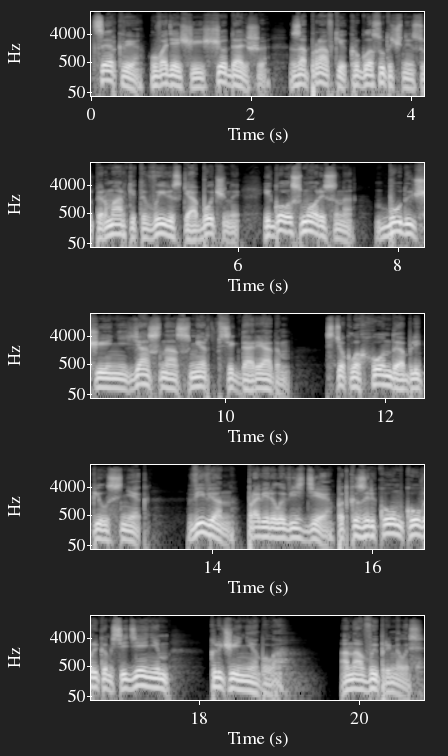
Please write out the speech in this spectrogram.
Церкви, уводящие еще дальше, заправки, круглосуточные супермаркеты, вывески, обочины и голос Моррисона «Будущее неясно, а смерть всегда рядом». Стекла Хонды облепил снег. Вивиан проверила везде, под козырьком, ковриком, сиденьем. Ключей не было. Она выпрямилась.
